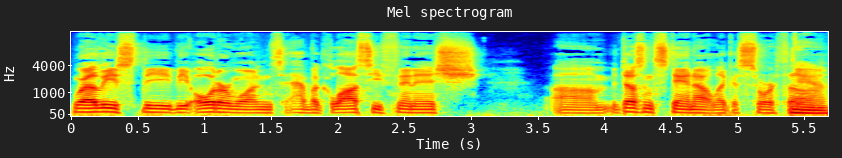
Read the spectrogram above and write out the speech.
well, at least the the older ones have a glossy finish. Um, it doesn't stand out like a sore thumb. Yeah.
